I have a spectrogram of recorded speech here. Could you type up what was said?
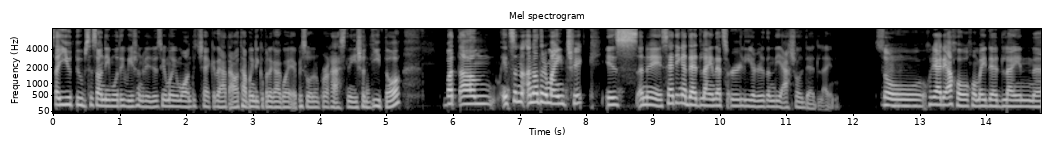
sa YouTube sa Sunday Motivation videos. You want to check that out habang hindi ko pa nagagawa yung episode on procrastination dito. But um, it's an, another mind trick is ano eh, setting a deadline that's earlier than the actual deadline. So, kunyari ako, kung may deadline na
